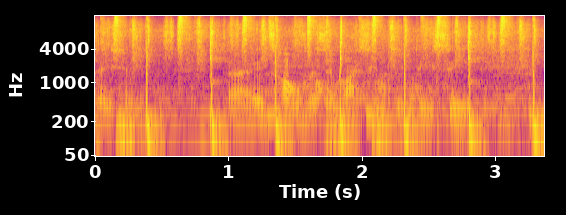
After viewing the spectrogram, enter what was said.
Uh, in Washington, discussions,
